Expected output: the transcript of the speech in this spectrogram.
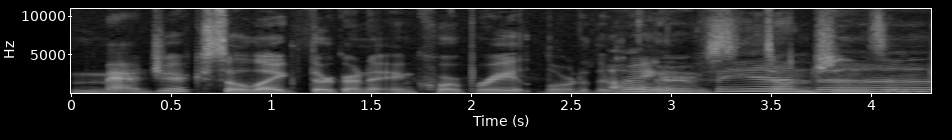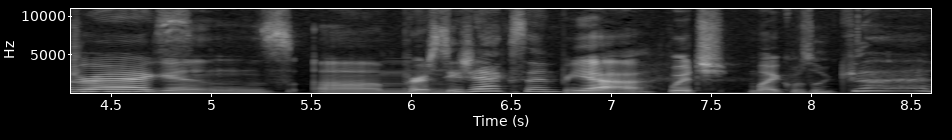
magic. So like they're gonna incorporate Lord of the Other Rings, Dungeons and. Dragons, um, Percy Jackson. yeah, which Mike was like, yeah.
